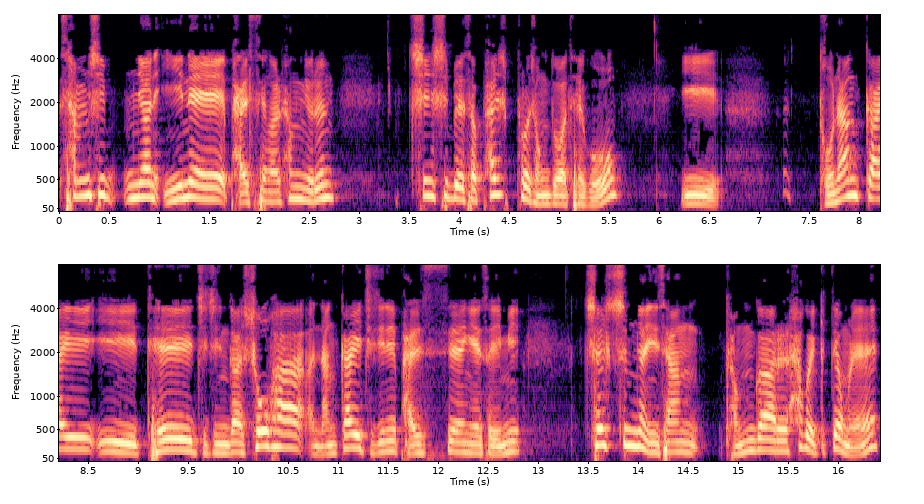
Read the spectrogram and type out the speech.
30년 이내에 발생할 확률은 70에서 80% 정도가 되고 이 도난가이 이 대지진과 쇼화 난가이 지진이 발생해서 이미 70년 이상 경과를 하고 있기 때문에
